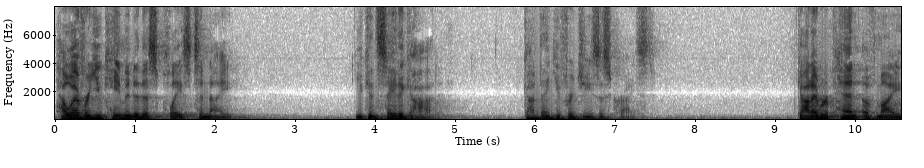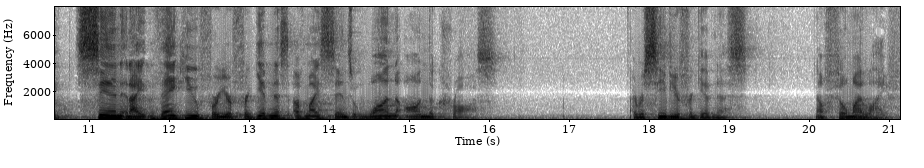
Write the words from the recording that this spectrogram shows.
however you came into this place tonight, you can say to God, God, thank you for Jesus Christ. God, I repent of my sin and I thank you for your forgiveness of my sins won on the cross. I receive your forgiveness. Now fill my life.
